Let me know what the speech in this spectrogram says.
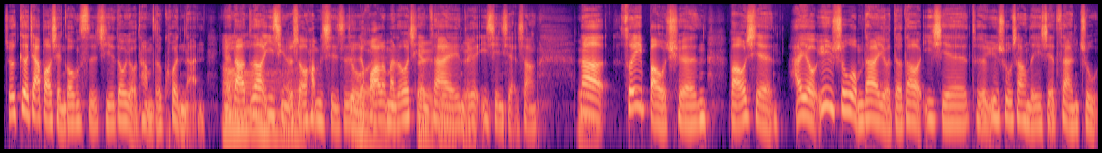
就各家保险公司其实都有他们的困难，因为大家知道疫情的时候，他们其实花了蛮多钱在这个疫情险上。那所以保全、保险还有运输，我们当然有得到一些这个运输上的一些赞助。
